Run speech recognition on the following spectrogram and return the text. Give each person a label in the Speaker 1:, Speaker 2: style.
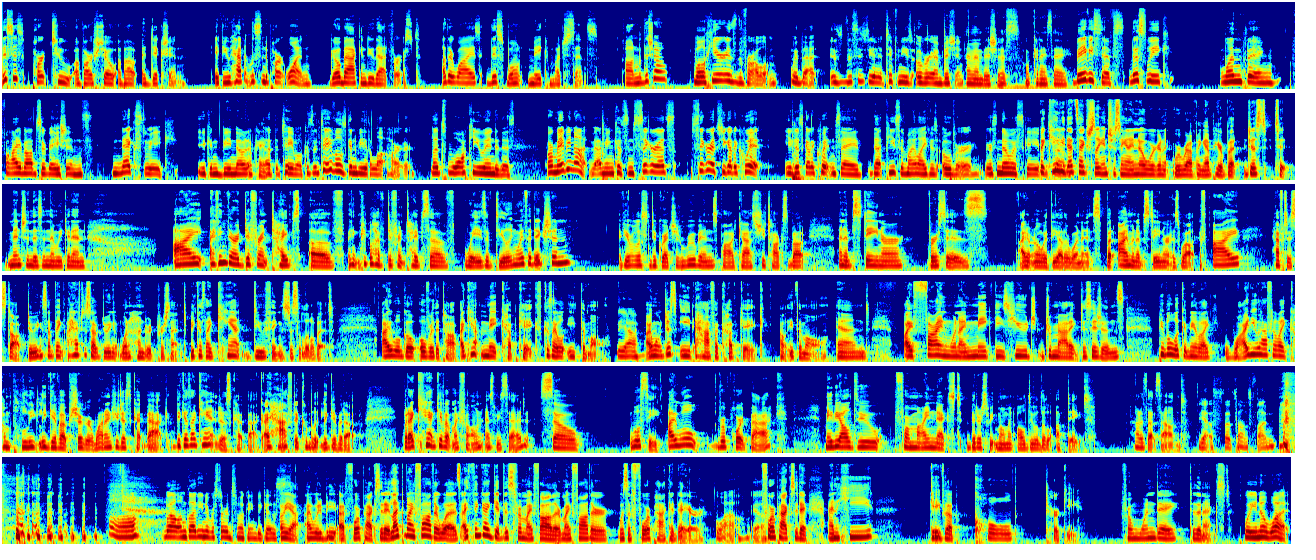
Speaker 1: This is part two of our show about addiction. If you haven't listened to part one, go back and do that first. Otherwise, this won't make much sense. On with the show. Well, here is the problem with that is this is uh, Tiffany's overambition.
Speaker 2: I'm ambitious. What can I say?
Speaker 1: Baby steps. This week, one thing, five observations. Next week, you can be noted
Speaker 2: Okay.
Speaker 1: at the table because the table is going to be a lot harder. Let's walk you into this. Or maybe not. I mean, because in cigarettes, cigarettes, you got to quit. You just got to quit and say that piece of my life is over. There's no escape.
Speaker 2: But Katy,
Speaker 1: So-
Speaker 2: that's actually interesting. And I know we're gonna we're wrapping up here, but just to mention this and then we can end. I I think there are different types of I think people have different types of ways of dealing with addiction. If you ever listen to Gretchen Rubin's podcast, she talks about an abstainer versus I don't know what the other one is, but I'm an abstainer as well. If I have to stop doing something, I have to stop doing it 100% because I can't do things just a little bit. I will go over the top. I can't make cupcakes because I will eat them all.
Speaker 1: yeah.
Speaker 2: I won't just eat half a cupcake. I'll eat them all. And I find when I make these huge dramatic decisions, people look at me like, why do you have to like completely give up sugar? Why don't you just cut back? Because I can't just cut back. I have to completely give it up. But I can't give up my phone, as we said. So we'll see. I will report back. Maybe I'll do for my next bittersweet moment, I'll do a little update. How does that sound?
Speaker 1: Yes, that sounds fun. Aw. Well, I'm glad you never started smoking because
Speaker 2: Oh yeah, I would be at four packs a day, like my father was. I think I get this from my father. My father was a four pack a dayer,
Speaker 1: wow, yeah.
Speaker 2: four packs a day, and he gave up cold turkey from one day to the next.
Speaker 1: Well, you know what?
